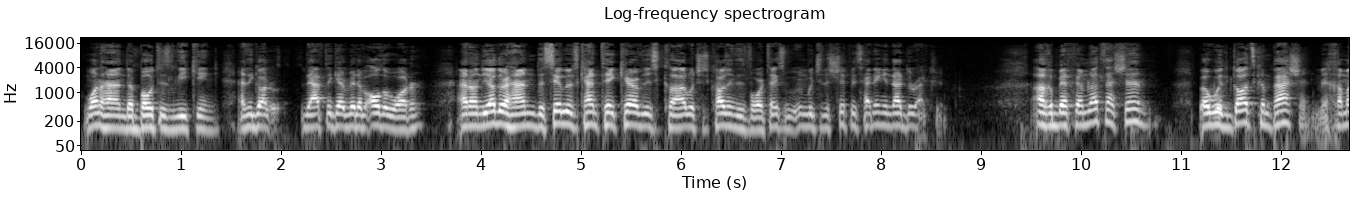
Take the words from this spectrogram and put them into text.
One hand, the boat is leaking, and they got they have to get rid of all the water. And on the other hand, the sailors can't take care of this cloud, which is causing this vortex, in which the ship is heading in that direction. But with God's compassion, because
